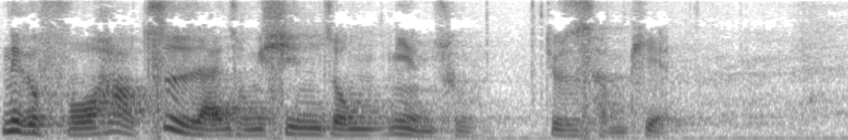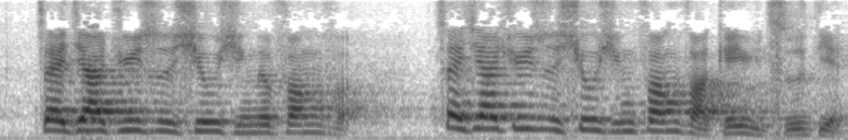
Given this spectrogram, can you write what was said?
那个佛号自然从心中念出，就是成片。在家居士修行的方法，在家居士修行方法给予指点。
